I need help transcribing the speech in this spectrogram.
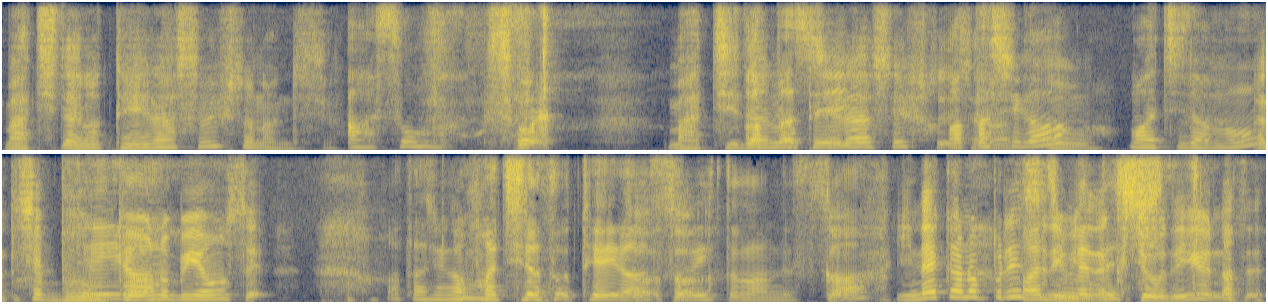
町田のテイラー・スウィフトなんですよ。あそうなんですそう。町田のテイラー・スウィフトです私が、うん。町田の？私は文京のビヨンセ。私が町田のテイラー・スウィフトなんですか？田舎のプレスリーみたいな口調で言うんだって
